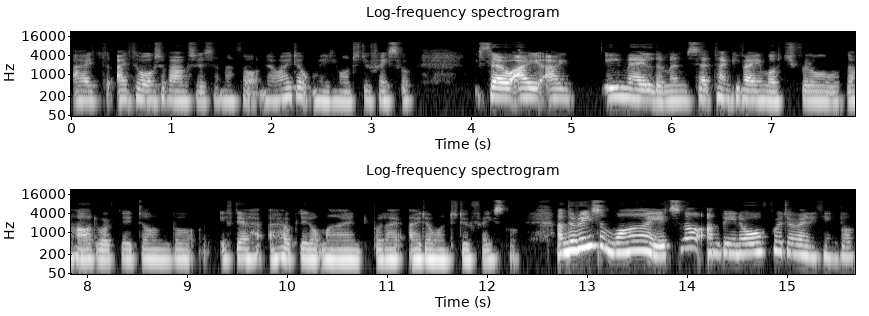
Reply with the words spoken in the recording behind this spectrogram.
I, th- I thought about it and I thought, no, I don't really want to do Facebook. So I, I emailed them and said, thank you very much for all the hard work they've done. But if they, I hope they don't mind, but I, I don't want to do Facebook. And the reason why, it's not I'm being awkward or anything, but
